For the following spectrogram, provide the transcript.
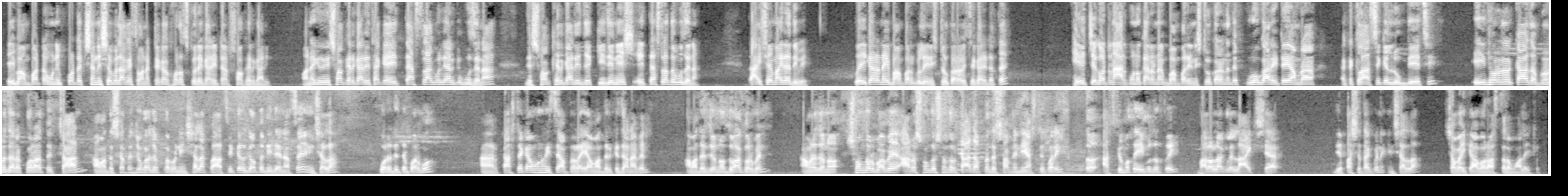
এই বাম্পারটা উনি প্রোটেকশন হিসেবে লাগাইছে। অনেক টাকা খরচ করে গাড়িটার শখের গাড়ি। অনেকের শখের গাড়ি থাকে, এই তেসলাগুলি আর কি বুঝে না যে শখের গাড়ি যে কি জিনিস, এই তেসলা তো বুঝে না। আইসে মাইরা দিবে। তো এই কারণে এই বাম্পারগুলো ইনস্টল করা হয়েছে গাড়িটাতে। এই হচ্ছে ঘটনা, আর কোনো কারণে বাম্পার ইনস্টল করা না। পুরো গাড়িটাই আমরা একটা ক্লাসিকের লুক দিয়েছি। এই ধরনের কাজ আপনারা যারা করাতে চান, আমাদের সাথে যোগাযোগ করবেন। ইনশাল্লাহ ক্লাসিক্যাল যত ডিজাইন আছে, ইনশাল্লাহ করে দিতে পারব। আর কাজটা কেমন হয়েছে, আপনারাই আমাদেরকে জানাবেন। আমাদের জন্য দোয়া করবেন। আমরা যেন সুন্দরভাবে আরও সুন্দর সুন্দর কাজ আপনাদের সামনে নিয়ে আসতে পারি। তো আজকের মতো এই পর্যন্তই। ভালো লাগলে লাইক শেয়ার দিয়ে পাশে থাকবেন, ইনশাল্লাহ। সবাইকে আবার আসসালামু আলাইকুম।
